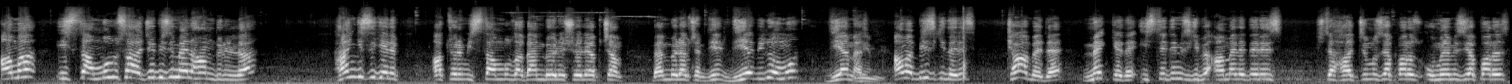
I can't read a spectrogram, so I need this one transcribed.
Ama İstanbul sadece bizim elhamdülillah. Hangisi gelip atıyorum İstanbul'da ben böyle şöyle yapacağım, ben böyle yapacağım diye, diyebiliyor mu? Diyemez. Diyemiyor. Ama biz gideriz Kabe'de, Mekke'de istediğimiz gibi amel ederiz. İşte haccımız yaparız, umremizi yaparız.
